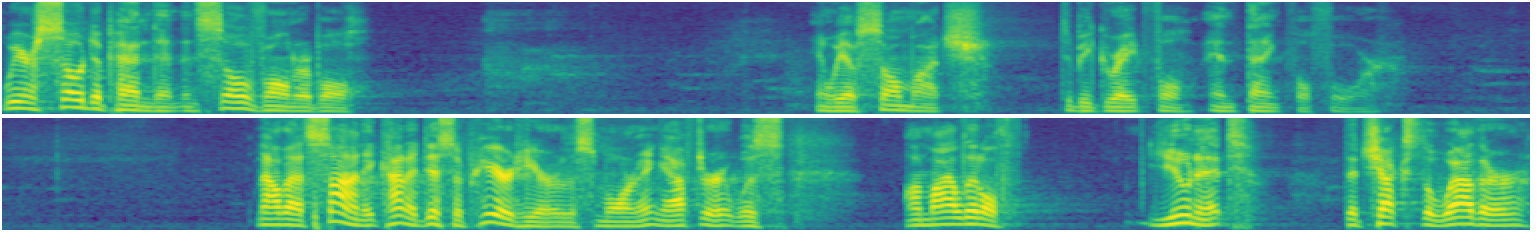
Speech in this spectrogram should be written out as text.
We are so dependent and so vulnerable. And we have so much to be grateful and thankful for. Now, that sun, it kind of disappeared here this morning after it was on my little unit that checks the weather.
